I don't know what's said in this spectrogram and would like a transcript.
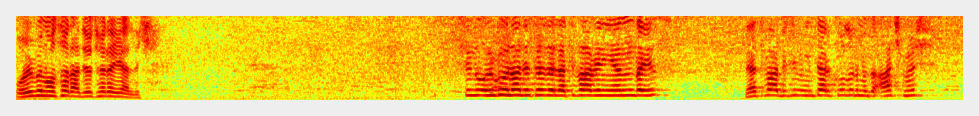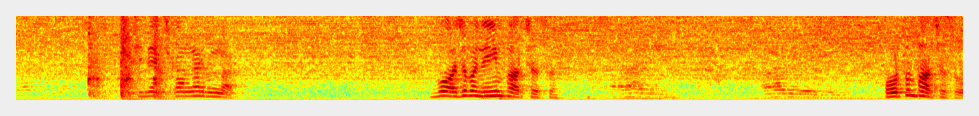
Uygun olsa radyatöre geldik. Şimdi uygun radyatörde Latif abinin yanındayız. Latif abi bizim intercooler'ımızı açmış. İçinden çıkanlar bunlar. Bu acaba neyin parçası? Hortum parçası o.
